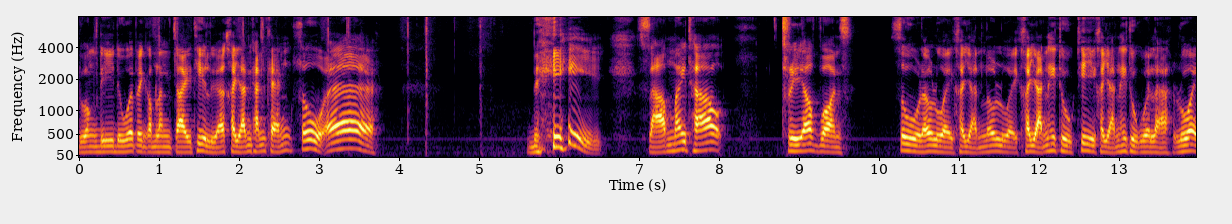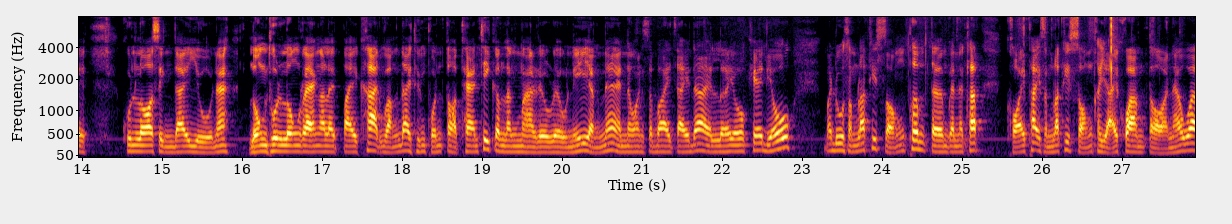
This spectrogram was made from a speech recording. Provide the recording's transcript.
ดวงดีดูไว้เป็นกำลังใจที่เหลือขยันขันแข็ง สู้เออนี่สามไม้เท้า Three of Wands สู้แล้วรวยขยันแล้วรวย ขยันให้ถูกที่ขยันให้ถูกเวลารวย คุณรอสิ่งใดอยู่นะ ลงทุนลงแรงอะไรไปคาดหวังได้ถึงผลตอบแทนที่กำลังมาเร็วๆนี้อย่างแน่นอนสบายใจได้เลยโอเคเดี๋ยว มาดูสำรับที่ 2 เพิ่มเติมกันนะครับ ขอให้ไพ่สำรับที่ 2 ขยายความต่อนะว่า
